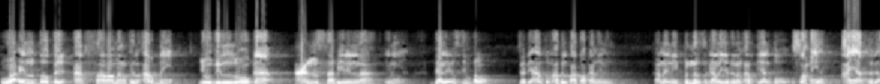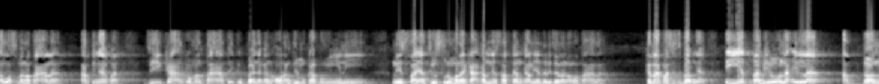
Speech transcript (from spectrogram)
Wa in tuti aktsara man fil ardi yudilluka an sabilillah. Ini dalil yang simple. Jadi antum ambil patokan ini. Karena ini benar sekali ya dalam artian itu sahih ayat dari Allah Subhanahu wa taala. Artinya apa? Jika engkau mentaati kebanyakan orang di muka bumi ini, niscaya justru mereka akan menyesatkan kalian dari jalan Allah taala. Kenapa sih sebabnya? Iyattabi'una illa adzan.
